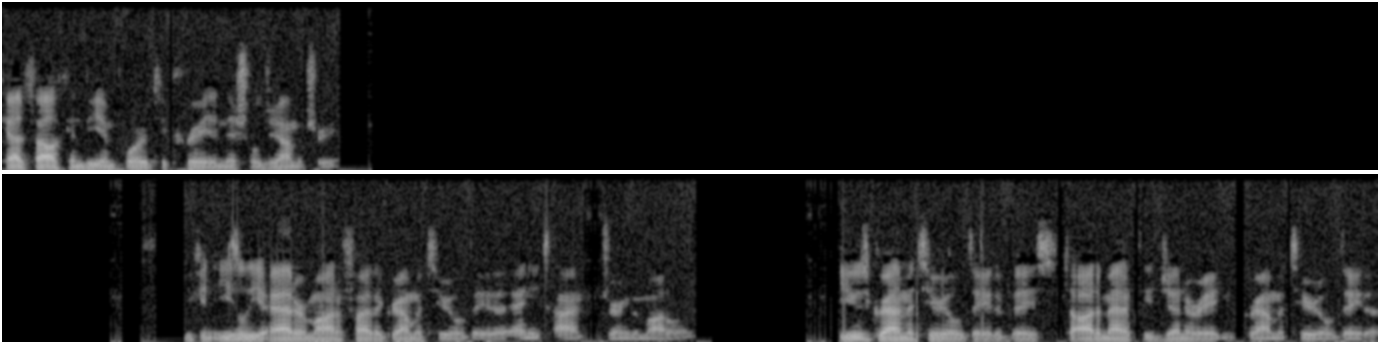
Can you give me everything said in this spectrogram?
CAD file can be imported to create initial geometry. You can easily add or modify the ground material data anytime during the modeling. Use ground material database to automatically generate ground material data.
